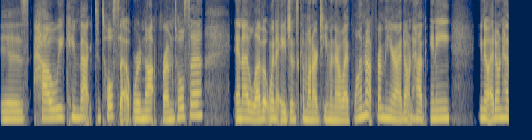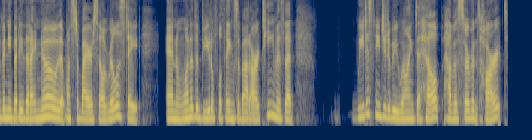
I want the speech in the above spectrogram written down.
is how we came back to Tulsa. We're not from Tulsa. And I love it when agents come on our team and they're like, well, I'm not from here. I don't have any, you know, I don't have anybody that I know that wants to buy or sell real estate. And one of the beautiful things about our team is that we just need you to be willing to help, have a servant's heart,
